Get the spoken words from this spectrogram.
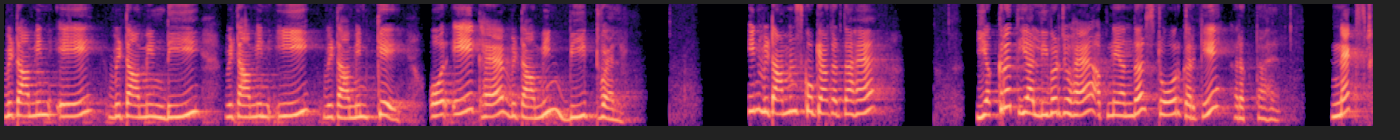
Vitamin A vitamin D vitamin E vitamin K और एक है विटामिन बी ट्वेल्व। इन विटामिन को क्या करता है? यकृत या लीवर जो है, अपने अंदर स्टोर करके रखता है। नेक्स्ट,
